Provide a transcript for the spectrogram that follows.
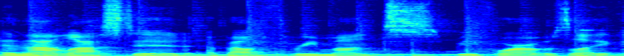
and that lasted about three months before I was like,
